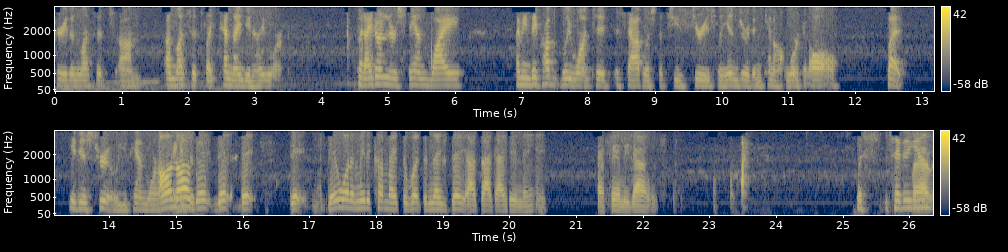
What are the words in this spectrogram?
period unless it's um, unless it's like 1099 work. But I don't understand why. I mean, they probably want to establish that she's seriously injured and cannot work at all. But it is true. You can work. Oh no, they they they they they wanted me to come back to work the next day after I got hit in the head at Family Dollars. Was say that again.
